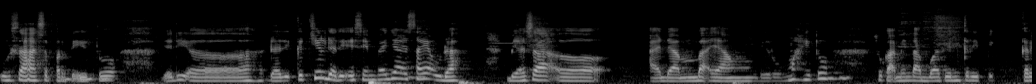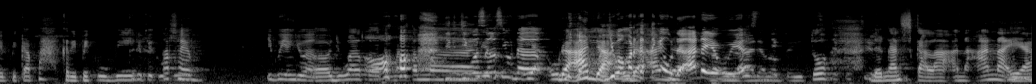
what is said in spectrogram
usaha seperti itu. Jadi uh, dari kecil dari SMP aja saya udah biasa uh, ada mbak yang di rumah itu suka minta buatin keripik keripik apa keripik ubi. Keripik ubi. saya Ibu yang jual. uh, jual ke Oh, teman-teman. Jadi jiwa sales sih udah Iya, udah ada. Jiwa udah marketingnya udah ada ya, Bu, udah ya? ada waktu itu dengan skala anak-anak ya.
